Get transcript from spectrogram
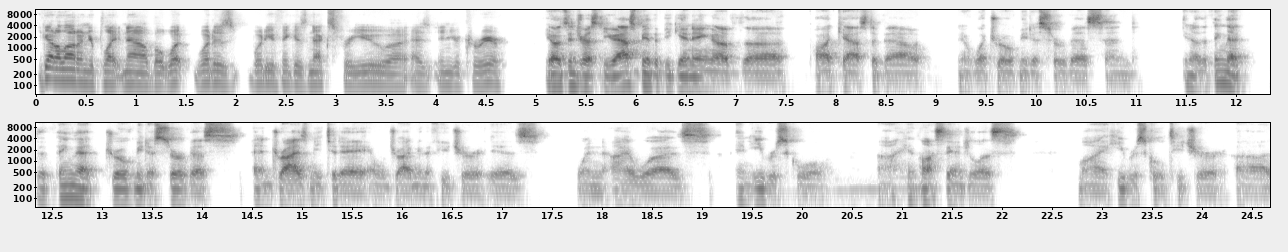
You got a lot on your plate now, but what what is what do you think is next for you uh, as in your career? You know, it's interesting. You asked me at the beginning of the podcast about you know what drove me to service, and you know the thing that the thing that drove me to service and drives me today and will drive me in the future is when I was in Hebrew school uh, in Los Angeles. My Hebrew school teacher uh,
